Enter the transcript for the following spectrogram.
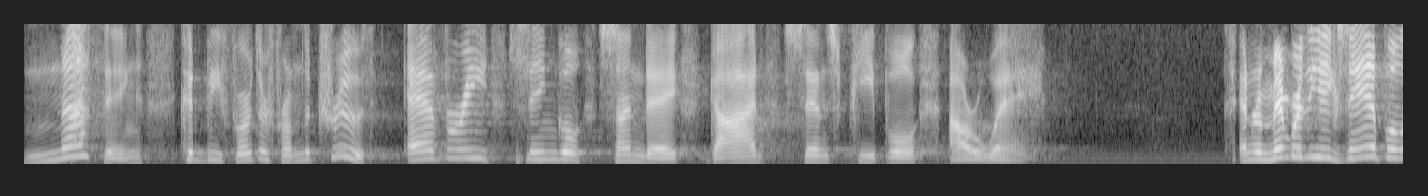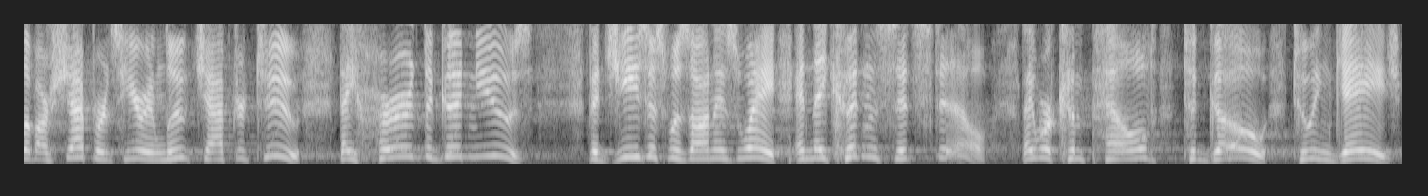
Nothing could be further from the truth. Every single Sunday, God sends people our way. And remember the example of our shepherds here in Luke chapter 2. They heard the good news that Jesus was on his way and they couldn't sit still. They were compelled to go, to engage,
